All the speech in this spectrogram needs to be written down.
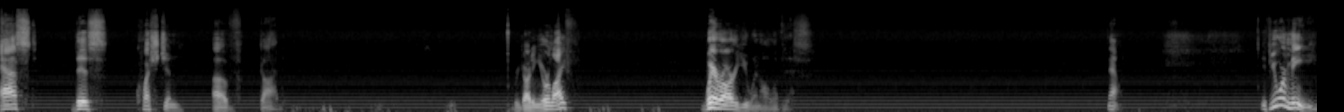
asked this question of God regarding your life, Where are you in all of this? Now, if you were me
